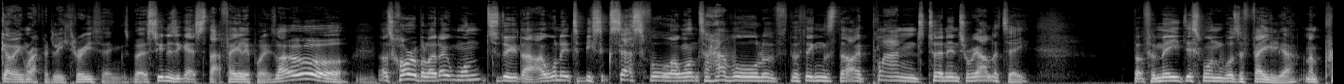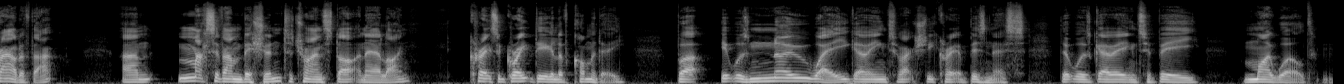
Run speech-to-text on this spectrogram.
going rapidly through things, but as soon as it gets to that failure point, it's like, oh, that's horrible. I don't want to do that. I want it to be successful. I want to have all of the things that I'd planned turn into reality. But for me, this one was a failure, and I'm proud of that. Um, massive ambition to try and start an airline, creates a great deal of comedy, but it was no way going to actually create a business that was going to be my world. Hmm.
